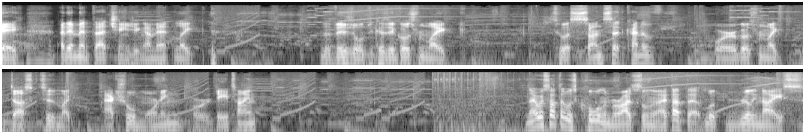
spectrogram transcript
Okay, I didn't meant that changing. I meant like the visuals because it goes from like to a sunset kind of, or it goes from like dusk to like actual morning or daytime. And I always thought that was cool in Mirage Saloon. I thought that looked really nice.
